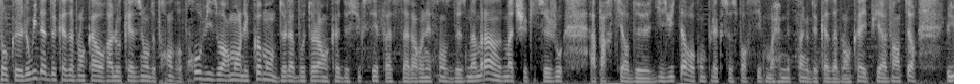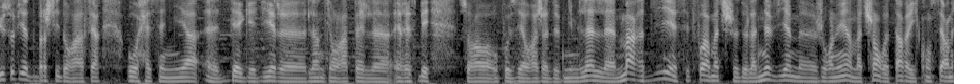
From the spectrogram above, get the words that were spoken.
Donc euh, le Wydad de Casablanca aura l'occasion de prendre provisoirement les commandes de la Botola en cas de succès face à la Renaissance de Zmamra, un match qui se joue à partir de 18h au complexe sportif Mohamed V de Casablanca et puis à 20h le Youssoufiat Brachid aura affaire au Hassania euh, d'Egadir. Lundi, on le rappelle, RSB sera opposé au Raja de Bnimlal. Mardi, cette fois un match de la 9e journée, un match en retard et il concerne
